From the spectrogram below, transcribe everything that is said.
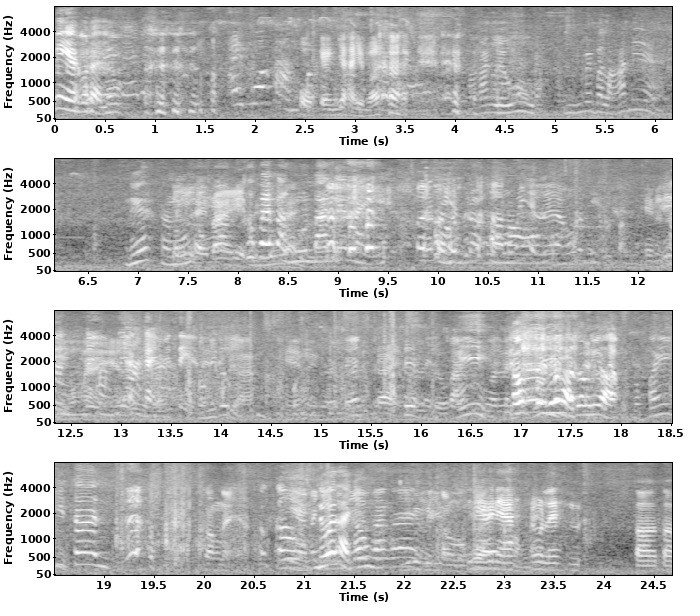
นี่ไงคนถ่ายรูปไอ้พวกสามโอ้แกงใหญ่มาก มานั่งเร็วมันไม่บาลานซ์เนี่ย เนี่ยทางนู้นคือไปฝั่งนู้นบ้างได้ไหม ขอขอร้องไม่เห็นเลยว่ามันเห็นเนี่ยไก่ไม่ติดตรงนี้ก็เหลือใช่เอ้าไม่ถ่ายกล้องนี้เหรอพีเติ้ลกล้องไหนอะทุกกล้องนึกว่าถ่ายกล้องที่เป็นกล้องนี่เนี่ยนู่นเลย ต่อต่อ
